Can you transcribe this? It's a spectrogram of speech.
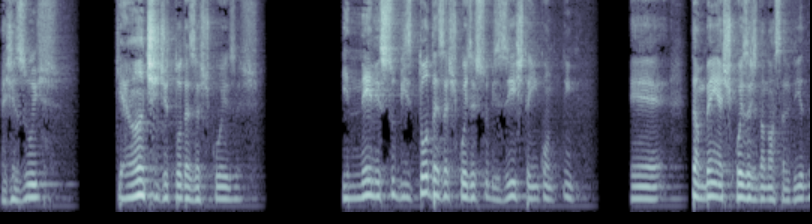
É Jesus, que é antes de todas as coisas. E nele todas as coisas subsistem, é, também as coisas da nossa vida.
